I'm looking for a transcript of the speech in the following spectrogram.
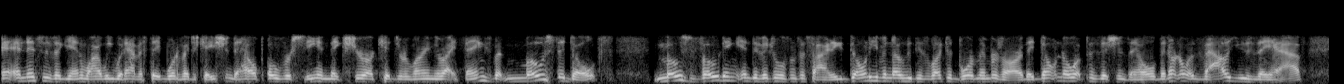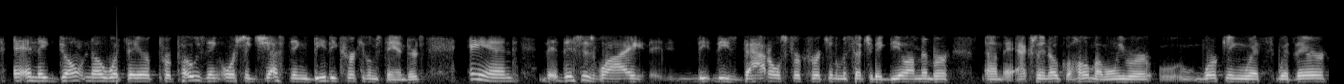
And this is, again, why we would have a state board of education to help oversee and make sure our kids are learning the right things. But most adults most voting individuals in society don't even know who these elected board members are. They don't know what positions they hold. They don't know what values they have, and they don't know what they are proposing or suggesting be the curriculum standards. And th- this is why th- these battles for curriculum is such a big deal. I remember um, actually in Oklahoma when we were working with with their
